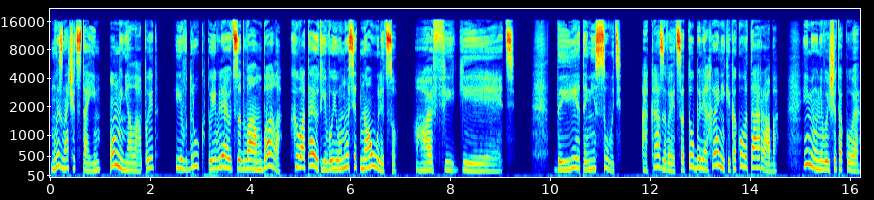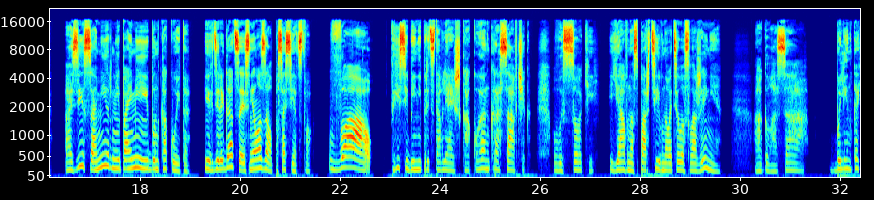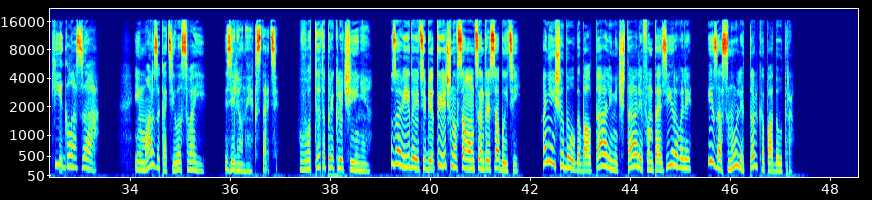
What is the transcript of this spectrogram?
Мы, значит, стоим, он меня лапает, и вдруг появляются два амбала, хватают его и уносят на улицу. Офигеть! Да и это не суть. Оказывается, то были охранники какого-то араба. Имя у него еще такое. Азиз Амир, не пойми, Ибн какой-то. Их делегация сняла зал по соседству. Вау! Ты себе не представляешь, какой он красавчик. Высокий, явно спортивного телосложения. А глаза... Блин, какие глаза! И Мар закатила свои. зеленые, кстати. Вот это приключение! Завидую тебе, ты вечно в самом центре событий. Они еще долго болтали, мечтали, фантазировали и заснули только под утро.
